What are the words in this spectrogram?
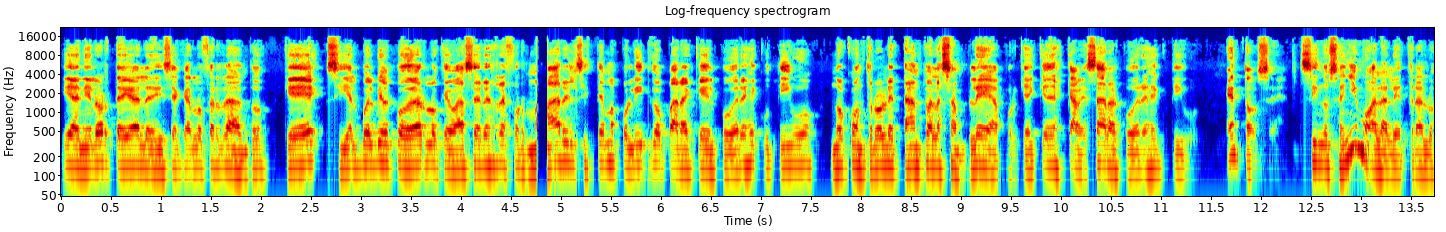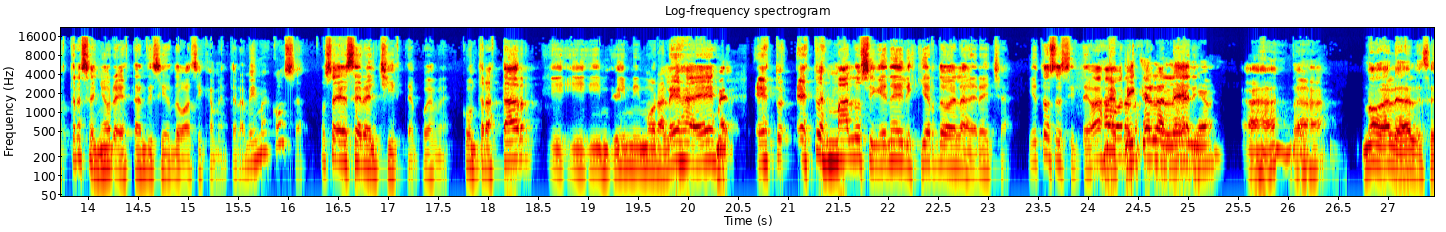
Y Daniel Ortega le dice a Carlos Fernando que si él vuelve al poder lo que va a hacer es reformar el sistema político para que el poder ejecutivo no controle tanto a la asamblea, porque hay que descabezar al poder ejecutivo. Entonces, si nos ceñimos a la letra, los tres señores están diciendo básicamente la misma cosa. O sea, ese era el chiste, pues, contrastar y, mi moraleja es, esto, esto es malo si viene de la izquierda o de la derecha. Y entonces, si te vas me Pica la leña. Ajá, Ajá. No, dale, dale, se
